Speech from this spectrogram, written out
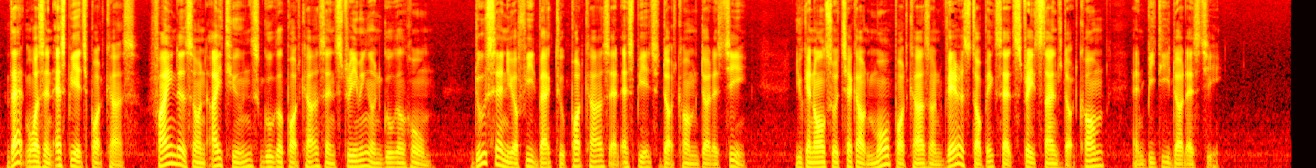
That was an SPH podcast. Find us on iTunes, Google Podcasts, and streaming on Google Home. Do send your feedback to podcast at sph.com.sg. You can also check out more podcasts on various topics at straitstimes.com and bt.sg.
